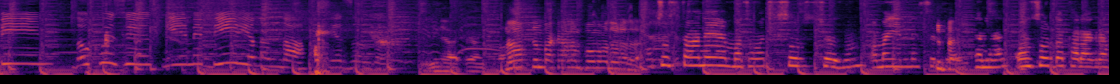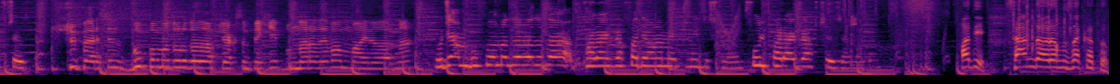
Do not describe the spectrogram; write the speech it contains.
1921 yılında yazıldı. Ne yaptın bakalım Pomodoro'da? 30 tane matematik sorusu çözdüm ama yeni nesil Süper. hemen. 10 soruda paragraf çözdüm. Süpersin. Bu Pomodoro'da ne yapacaksın peki? Bunlara devam mı aynılarına? Hocam bu Pomodoro'da da paragrafa devam etmeyi düşünüyorum. Full paragraf çözeceğim hocam. Hadi sen de aramıza katıl.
